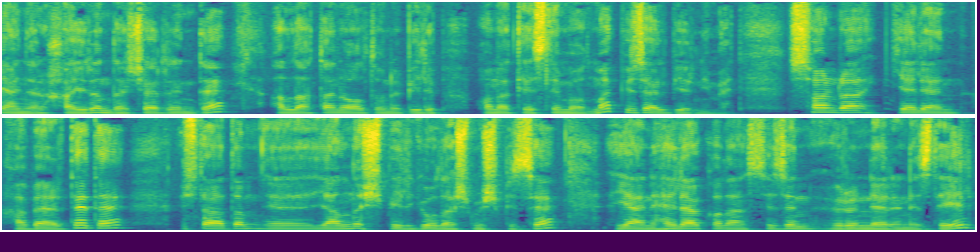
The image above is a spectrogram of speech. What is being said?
Yani hayrın da şerrin de Allah'tan olduğunu bilip ona teslim olmak güzel bir nimet. Sonra gelen haberde de üstadım e, yanlış bilgi ulaşmış bize. Yani helak olan sizin ürünleriniz değil,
